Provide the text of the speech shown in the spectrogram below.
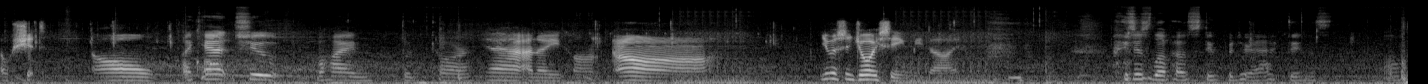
Oh shit. Oh, I can't shoot behind the car. yeah, I know you can't. Ah. You must enjoy seeing me die. I just love how stupid you're acting. It's- oh.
